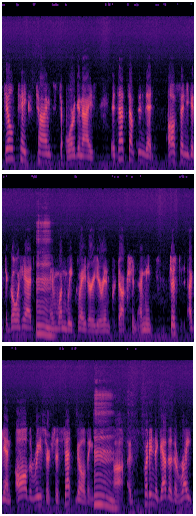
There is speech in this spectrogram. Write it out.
still takes time to organize. It's not something that all of a sudden you get to go ahead and one week later you're in production. I mean, just again, all the research, the set building, uh, putting together the right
